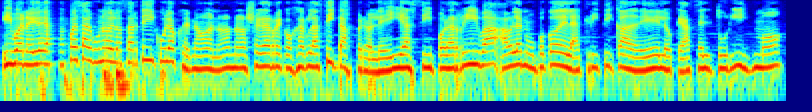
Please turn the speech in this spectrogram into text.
Y bueno, y después algunos de los artículos, que no, no, no llegué a recoger las citas, pero leí así por arriba, hablan un poco de la crítica de lo que hace el turismo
